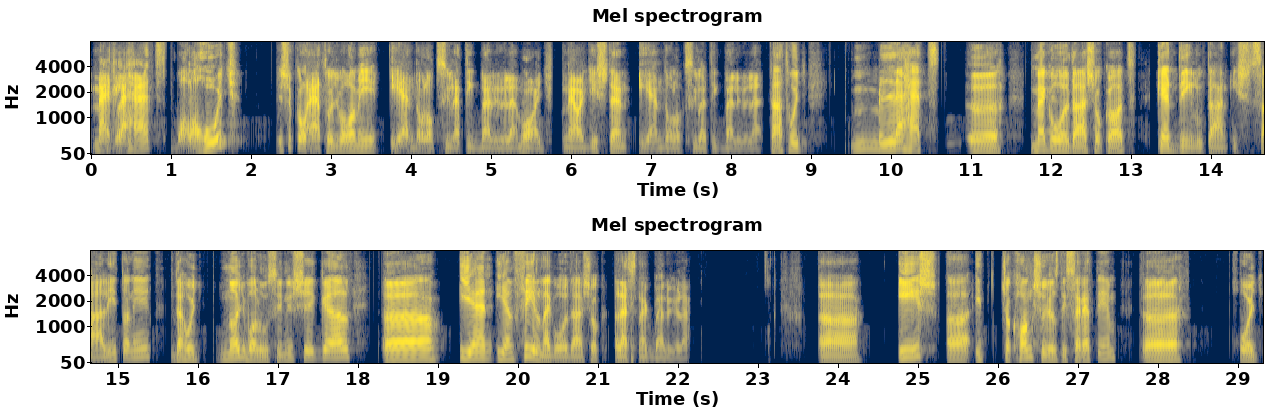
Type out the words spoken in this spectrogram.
meg lehet, valahogy, és akkor lehet, hogy valami ilyen dolog születik belőle, vagy ne adj Isten, ilyen dolog születik belőle. Tehát, hogy lehet ö, megoldásokat kedd délután is szállítani, de hogy nagy valószínűséggel ö, ilyen, ilyen félmegoldások lesznek belőle. Uh, és uh, itt csak hangsúlyozni szeretném, uh, hogy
